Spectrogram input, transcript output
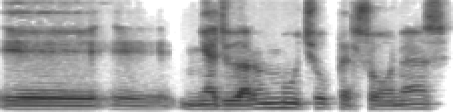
Eh, me ayudaron mucho personas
